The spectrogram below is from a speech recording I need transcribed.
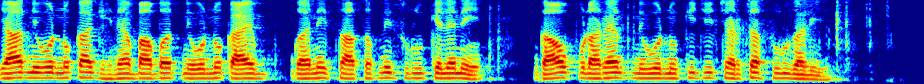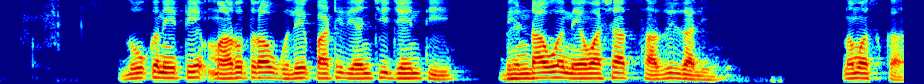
या निवडणुका घेण्याबाबत निवडणूक आयोगाने चाचपणी सुरू केल्याने गाव पुढाऱ्यांत निवडणुकीची चर्चा सुरू झाली. लोकनेते मारुतराव घुले पाटील यांची जयंती भेंडा व नेवाशात साजरी झाली. नमस्कार.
